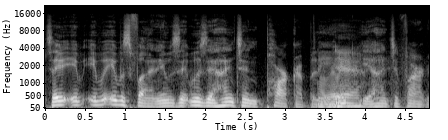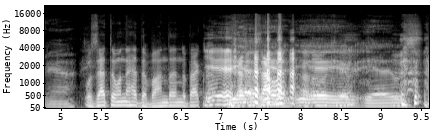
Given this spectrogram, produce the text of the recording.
so it, it it was fun. It was it was in Huntington Park, I believe. Oh, really? Yeah. yeah, Huntington Park. Yeah. Was that the one that had the banda in the background? Yeah. Yeah, yeah, yeah, Oh, okay. yeah, It was.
